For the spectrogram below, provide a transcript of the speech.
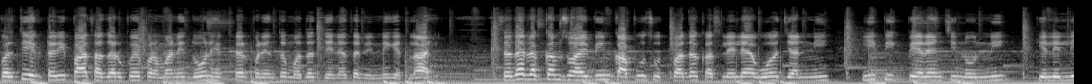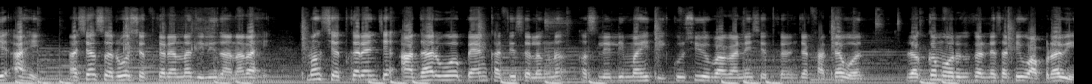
प्रति हेक्टरी पाच हजार रुपये प्रमाणे दोन हेक्टरपर्यंत मदत देण्याचा निर्णय घेतला आहे. सदर रक्कम सोयाबीन कापूस उत्पादक असलेल्या व ज्यांनी ई पीक पेऱ्यांची नोंदणी केलेली आहे. अशा सर्व शेतकऱ्यांना दिली जाणार आहे. मग शेतकऱ्यांचे आधार व बँक खाते संलग्न असलेली माहिती कृषी विभागाने शेतकऱ्यांच्या खात्यावर रक्कम वर्ग करण्यासाठी वापरावी.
